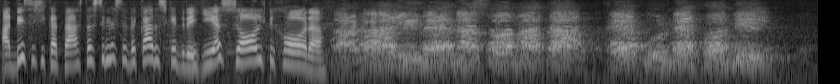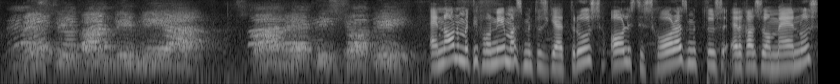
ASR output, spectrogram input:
Αντίστοιχη κατάσταση είναι σε δεκάδες κέντρα υγείας σε όλη τη χώρα. Τα καλυμμένα στόματα έχουν φωνή. Με στην πανδημία σπάμε τη σιωπή. Ενώνουμε τη φωνή μας με τους γιατρούς όλης της χώρας, με τους εργαζομένους,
